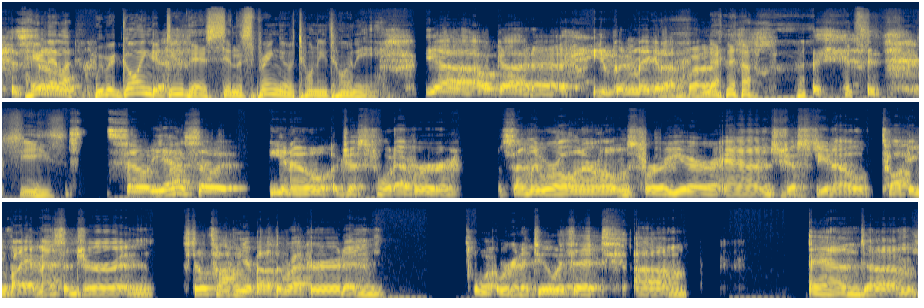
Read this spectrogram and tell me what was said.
I hear that a so-. We were going to yeah. do this in the spring of 2020. Yeah. Oh God, uh, you couldn't make it up. Uh, no, no. Jeez. so yeah so you know just whatever suddenly we're all in our homes for a year and just you know talking via messenger and still talking about the record and what we're going to do with it. Um and um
